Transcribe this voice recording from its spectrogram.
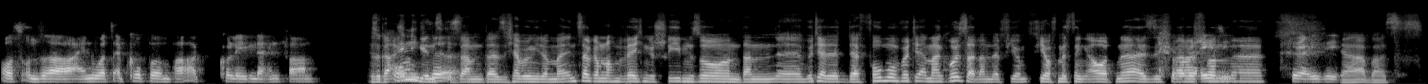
aus unserer einen WhatsApp-Gruppe ein paar Kollegen dahin fahren. Ja, sogar und, einige äh, insgesamt. Also ich habe irgendwie mal Instagram noch mit welchen geschrieben so und dann äh, wird ja der, der, FOMO wird ja immer größer, dann der Fear, Fear of Missing Out. Ne? Also ich war da schon. Äh, crazy. Ja, aber es,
